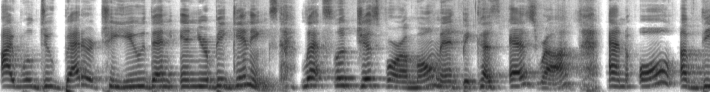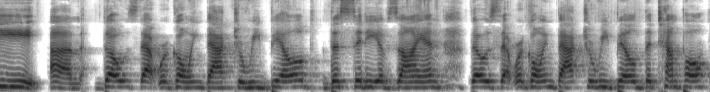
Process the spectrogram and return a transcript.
I will do better to you than in your beginnings. Let's look just for a moment because Ezra and all of the um, those that were going back to rebuild the city of Zion, those that were going back to rebuild the temple,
